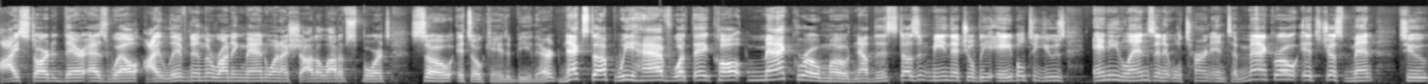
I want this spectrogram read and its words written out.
I started there as well. I lived in the Running Man when I shot a lot of sports, so it's okay to be there. Next up, we have what they call macro mode. Now, this doesn't mean that you'll be able to use issues any lens and it will turn into macro. It's just meant to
